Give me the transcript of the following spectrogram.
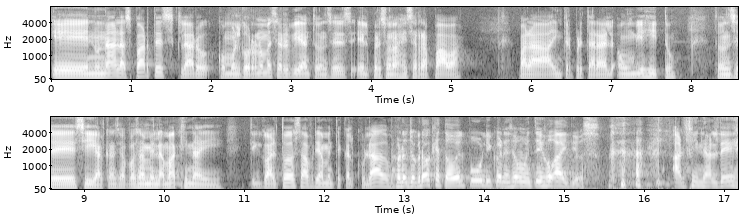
en una de las partes, claro, como el gorro no me servía, entonces el personaje se rapaba para interpretar a, un viejito. Entonces sí, alcancé a pasarme la máquina y igual todo estaba fríamente calculado. Pero yo creo que todo el público en ese momento dijo, ay Dios. al final de,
